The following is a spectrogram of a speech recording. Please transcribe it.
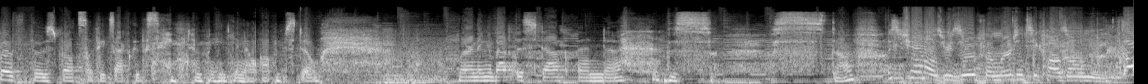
both those belts look exactly the same to me. You know, I'm still learning about this stuff and, uh. This stuff? This channel is reserved for emergency calls only. No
